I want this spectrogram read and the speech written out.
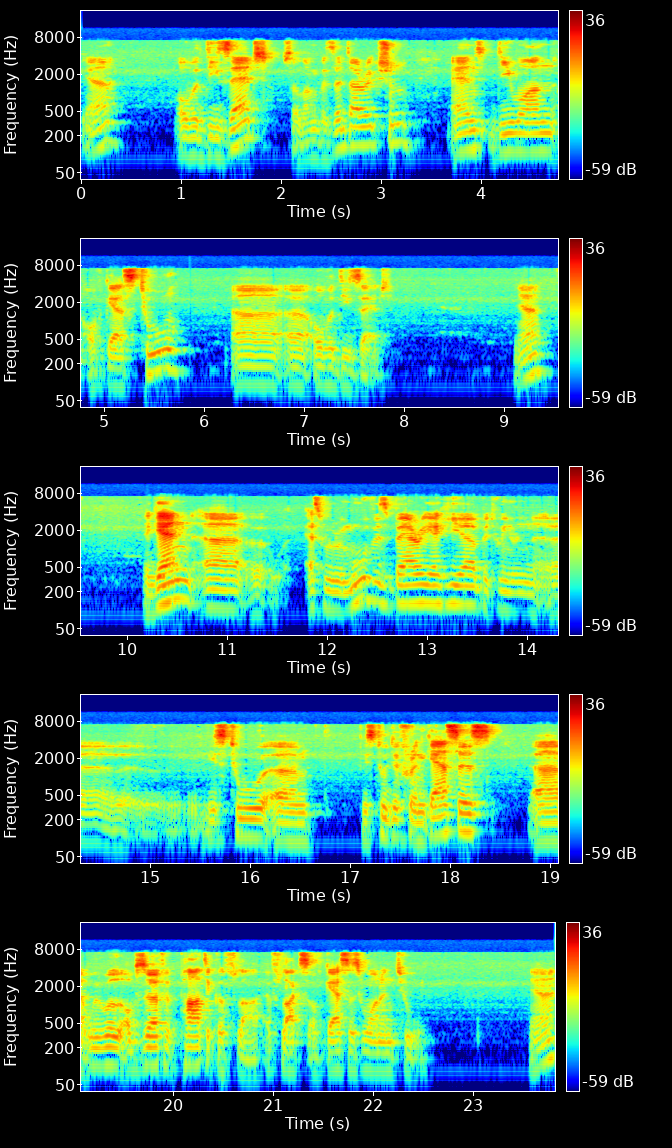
yeah, over dz, so along the z direction, and d1 of gas 2 uh, uh, over dz. Yeah. Again, uh, as we remove this barrier here between uh, these two um, these two different gases, uh, we will observe a particle fl a flux of gases 1 and 2. Yeah.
